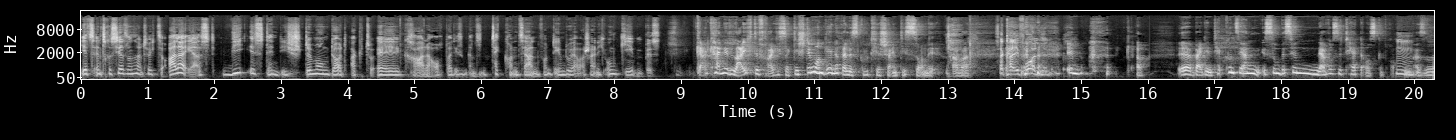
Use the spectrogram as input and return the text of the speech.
Jetzt interessiert uns natürlich zuallererst, wie ist denn die Stimmung dort aktuell, gerade auch bei diesen ganzen Tech-Konzernen, von dem du ja wahrscheinlich umgeben bist? Gar keine leichte Frage. Ich sage, die Stimmung generell ist gut, hier scheint die Sonne. Aber ist ja Kalifornien. Im, genau. Äh, bei den Tech-Konzernen ist so ein bisschen Nervosität ausgebrochen. Hm. Also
